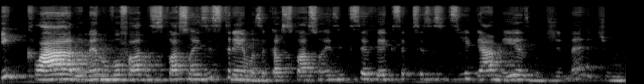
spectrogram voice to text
E claro, né, não vou falar das situações extremas, aquelas situações em que você vê que você precisa se desligar mesmo de, né, de, um,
